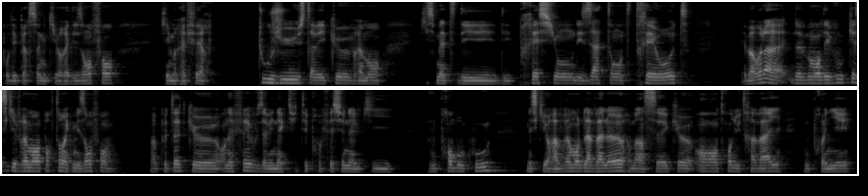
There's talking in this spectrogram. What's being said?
pour des personnes qui auraient des enfants, qui aimeraient faire tout juste avec eux, vraiment qui se mettent des, des pressions, des attentes très hautes, et ben voilà, demandez-vous qu'est-ce qui est vraiment important avec mes enfants? Ben Peut-être que, en effet, vous avez une activité professionnelle qui vous prend beaucoup, mais ce qui aura vraiment de la valeur, ben c'est que en rentrant du travail, vous preniez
